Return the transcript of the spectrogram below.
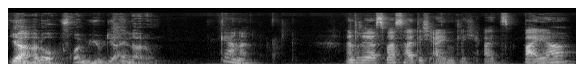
Ja, hallo, freue mich über die Einladung. Gerne. Andreas, was hat dich eigentlich als Bayer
